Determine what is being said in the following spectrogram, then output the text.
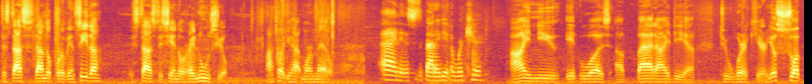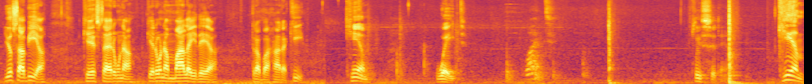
te estás dando por vencida, estás diciendo renuncio. I thought you had more metal. I knew this was a bad idea to work here. I knew it was a bad idea to work here. Yo, yo sabía que esta era una, que era una mala idea trabajar aquí. Kim, wait. What? Please sit down. Kim,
